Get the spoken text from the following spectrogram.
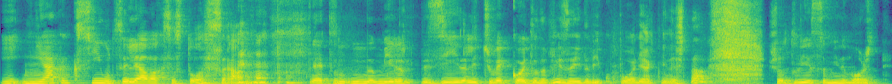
И някак си оцелявах с този срам. Ето, намирате си нали, човек, който да влиза и да ви купува някакви неща, защото вие сами не можете.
